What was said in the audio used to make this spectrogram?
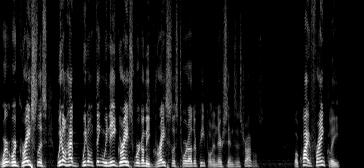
we're, we're graceless. We don't, have, we don't think we need grace. We're going to be graceless toward other people in their sins and struggles. Well, quite frankly,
